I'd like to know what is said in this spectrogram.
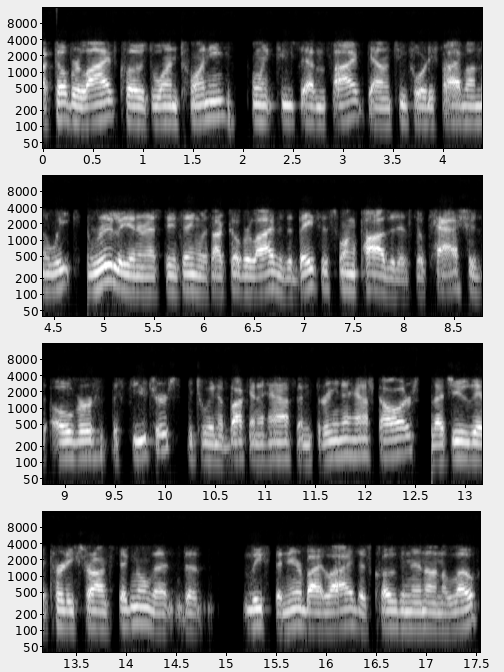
October live closed 120.275, down 245 on the week. Really interesting thing with October live is the basis swung positive, so cash is over the futures between a buck and a half and three and a half dollars. That's usually a pretty strong signal that the at least the nearby live is closing in on a low,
